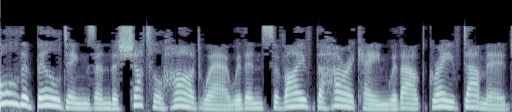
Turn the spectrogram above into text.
All the buildings and the shuttle hardware within survived the hurricane without grave damage,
